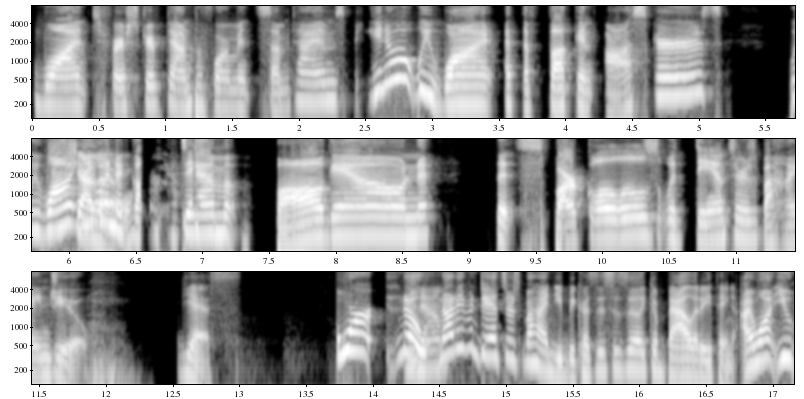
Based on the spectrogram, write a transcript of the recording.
want for a stripped down performance sometimes. But you know what we want at the fucking Oscars? We want you in a goddamn ball gown that sparkles with dancers behind you. Yes. Or no, know? not even dancers behind you because this is like a ballady thing. I want you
